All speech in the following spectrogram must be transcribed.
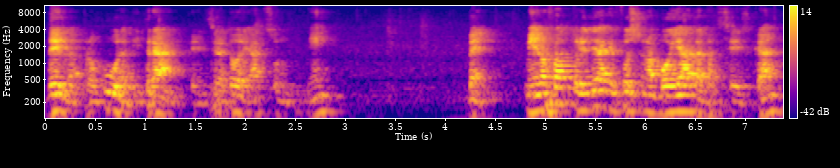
della procura di Trani per il senatore Azzolini, beh, mi ero fatto l'idea che fosse una boiata pazzesca,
